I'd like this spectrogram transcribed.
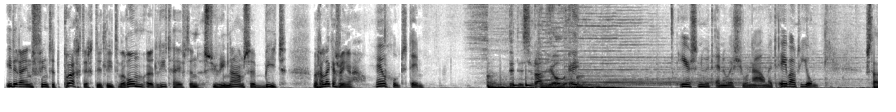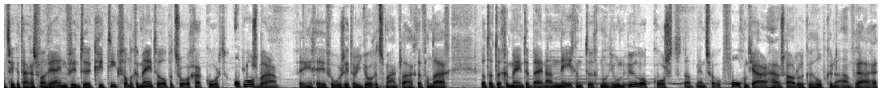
Iedereen vindt het prachtig, dit lied. Waarom? Het lied heeft een Surinaamse beat. We gaan lekker zwingen. Heel goed, Tim. Dit is Radio 1. Eerst nu het NOS-journaal met Ewout de Jong. Staatssecretaris Van Rijn vindt de kritiek van de gemeente op het zorgakkoord oplosbaar. VNG-voorzitter Jorritsma klaagde vandaag dat het de gemeente bijna 90 miljoen euro kost... dat mensen ook volgend jaar huishoudelijke hulp kunnen aanvragen.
